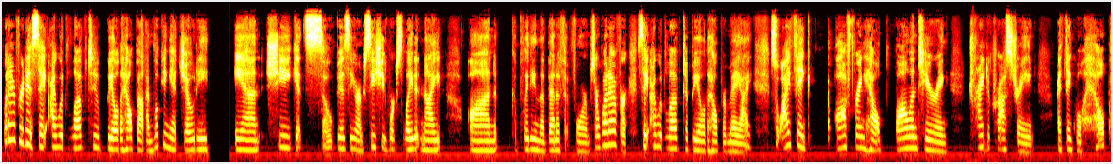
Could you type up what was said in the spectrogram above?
Whatever it is, say, I would love to be able to help out. I'm looking at JoDee and she gets so busy, or I see she works late at night on completing the benefit forms or whatever. Say, I would love to be able to help her, may I? So I think offering help, volunteering, trying to cross train, I think will help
